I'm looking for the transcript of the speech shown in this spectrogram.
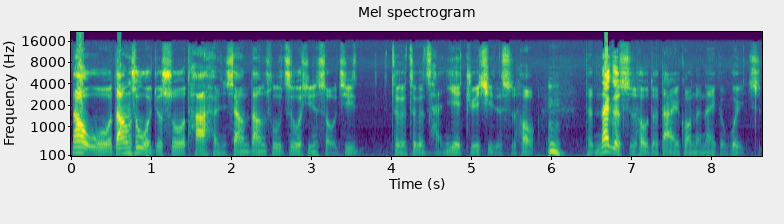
那我当初我就说，它很像当初智慧型手机这个这个产业崛起的时候，嗯，的那个时候的大爱光的那个位置，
